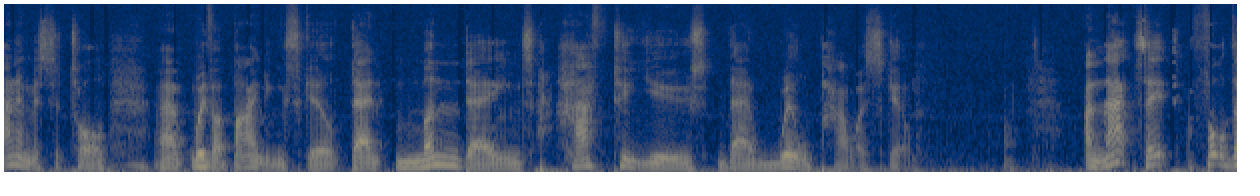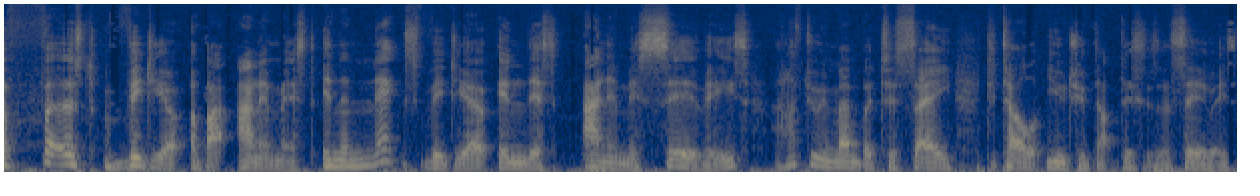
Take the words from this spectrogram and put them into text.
animist at all um, with a binding skill, then mundanes have to use their willpower skill. And that's it for the first video about Animist. In the next video in this Animist series, I'll have to remember to say, to tell YouTube that this is a series.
